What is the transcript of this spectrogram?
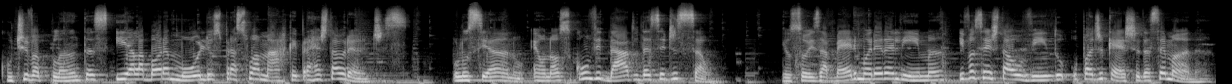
cultiva plantas e elabora molhos para sua marca e para restaurantes. O Luciano é o nosso convidado dessa edição. Eu sou Isabelle Moreira Lima e você está ouvindo o podcast da semana.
